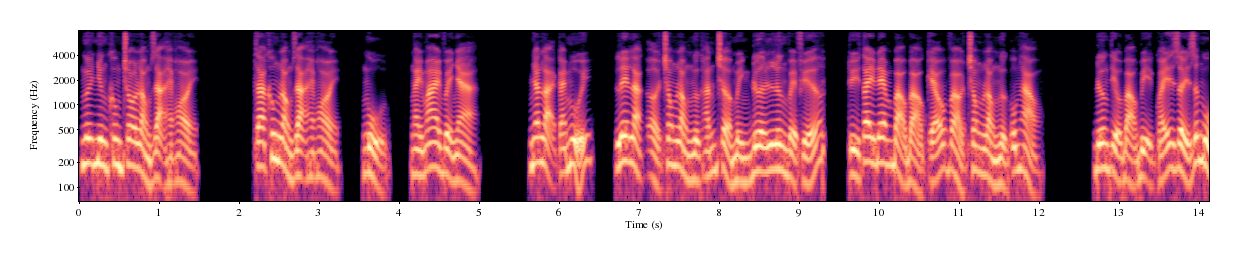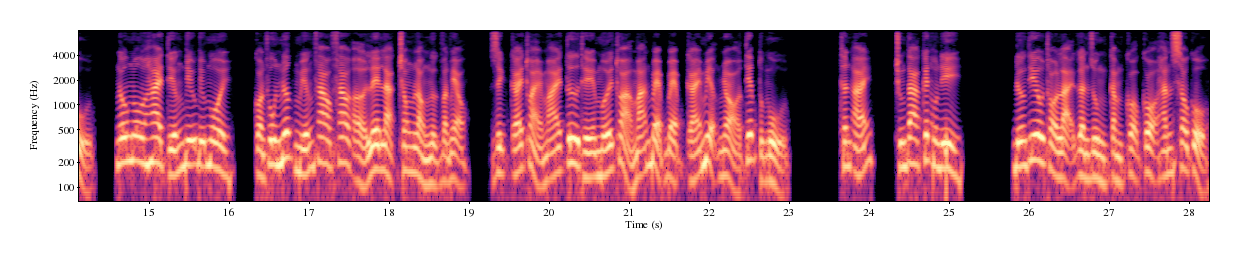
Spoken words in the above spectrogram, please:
ngươi nhưng không cho lòng dạ hẹp hỏi. Ta không lòng dạ hẹp hỏi, ngủ, ngày mai về nhà. Nhăn lại cái mũi, lê lạc ở trong lòng ngực hắn trở mình đưa lưng về phía, tùy tay đem bảo bảo kéo vào trong lòng ngực ôm hảo. Đường tiểu bảo bị quấy giày giấc ngủ, ngâu ngô hai tiếng điếu điếu môi, còn phun nước miếng phao phao ở lê lạc trong lòng ngực vặn mẹo, dịch cái thoải mái tư thế mới thỏa mãn bẹp bẹp cái miệng nhỏ tiếp tục ngủ. Thân ái, chúng ta kết hôn đi. Đường tiêu thò lại gần dùng cầm cọ cọ hắn sau cổ,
